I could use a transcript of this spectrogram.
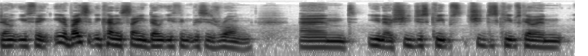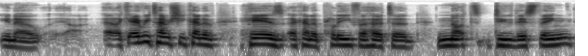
don't you think you know basically kind of saying don't you think this is wrong? And you know she just keeps she just keeps going you know like every time she kind of hears a kind of plea for her to not do this thing,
